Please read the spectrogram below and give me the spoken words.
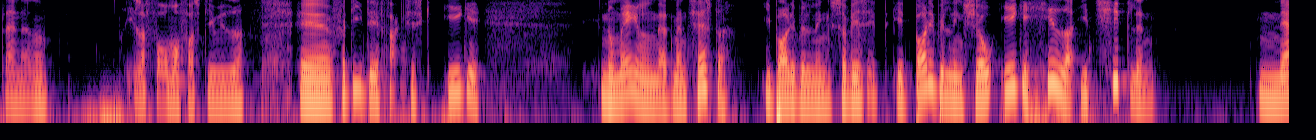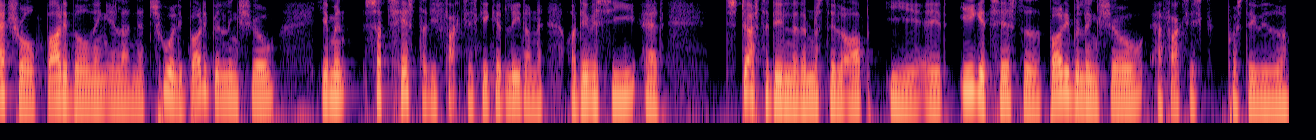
blandt andet, eller former for steroider. Øh, fordi det er faktisk ikke normalen, at man tester i bodybuilding. Så hvis et, et bodybuilding show ikke hedder i titlen natural bodybuilding eller naturlig bodybuilding show, jamen så tester de faktisk ikke atleterne. Og det vil sige, at størstedelen af dem, der stiller op i et ikke testet bodybuilding show, er faktisk på steroider.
